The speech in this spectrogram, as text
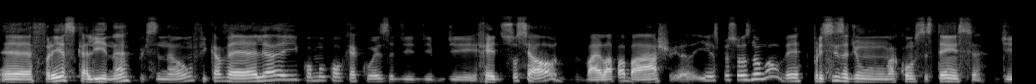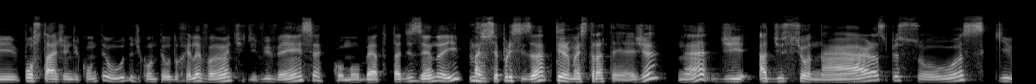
é, fresca ali, né? Porque senão fica velha e, como qualquer coisa de, de, de rede social, vai lá para baixo e, e, as pessoas não vão ver. Precisa de uma consistência de postagem de conteúdo, de conteúdo relevante, de vivência, como o Beto está dizendo aí, mas você precisa ter uma estratégia, né, de adicionar as pessoas que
